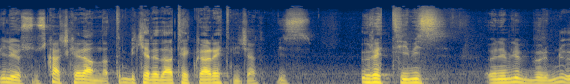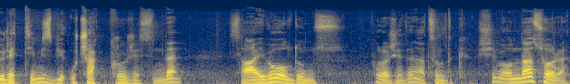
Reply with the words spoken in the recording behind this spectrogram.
Biliyorsunuz kaç kere anlattım. Bir kere daha tekrar etmeyeceğim. Biz ürettiğimiz, önemli bir bölümünü ürettiğimiz bir uçak projesinden sahibi olduğumuz projeden atıldık. Şimdi ondan sonra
